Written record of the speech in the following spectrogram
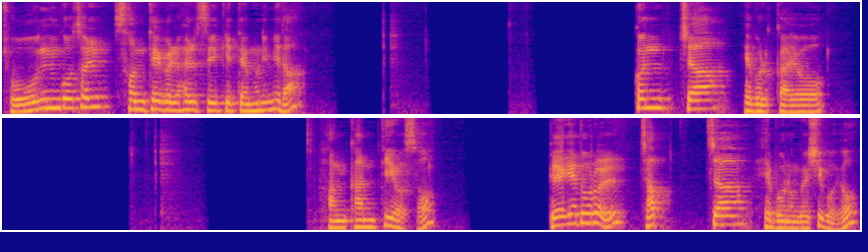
좋은 곳을 선택을 할 수 있기 때문입니다. 건자 해볼까요? 한 칸 띄어서 베개돌을 잡자 해보는 것이고요.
